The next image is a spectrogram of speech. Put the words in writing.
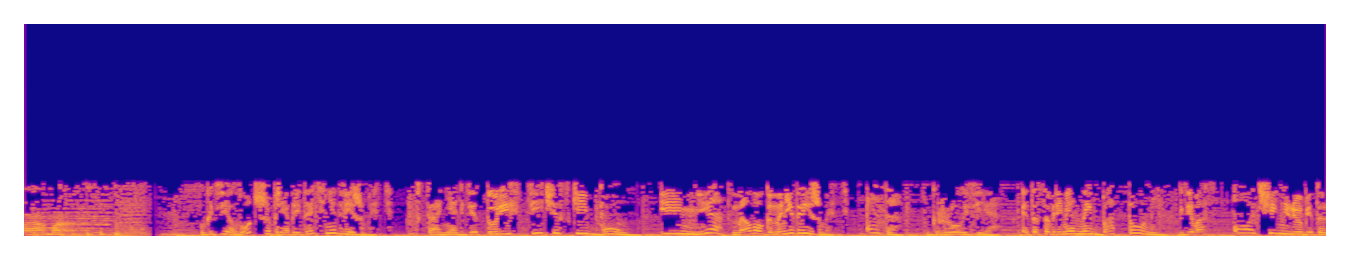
Реклама! где лучше приобретать недвижимость? В стране, где туристический бум и нет налога на недвижимость. Это Грузия. Это современный Батуми, где вас очень любят и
